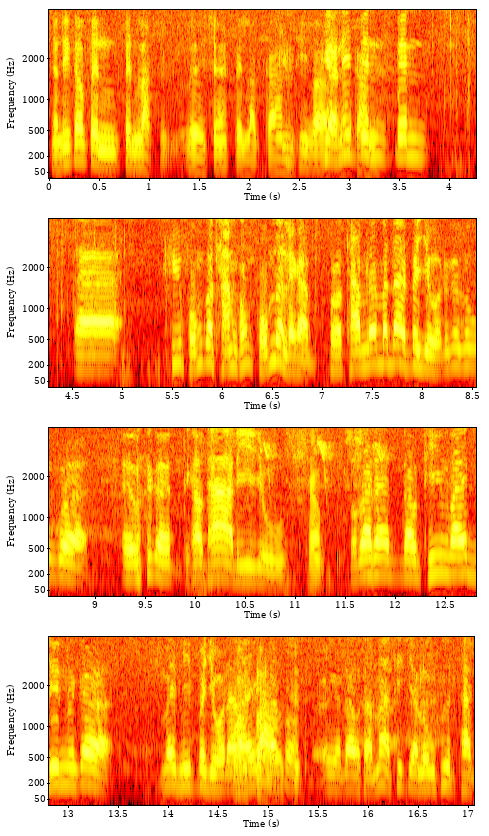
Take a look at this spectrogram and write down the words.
อย่างนี้ก็เป็นเป็นหลักเลยใช่ไหมเป็นหลักการที่ว่าคืออันนี้เป็นการ เป็นอ่าคือผมก็ทำของผมนั่นแหละครับ พอทำแล้วมันได้ประโยชน์ก็ก็ก็เออมันก็เข้าท่าดีอยู่ครับ เพราะว่าถ้าเราทิ้งไว้ดินมันก็ ไม่มีประโยชน์อะไรว่างเปล่า แล้วก็ใช่เออเราสามารถที่จะลงพืชผัก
